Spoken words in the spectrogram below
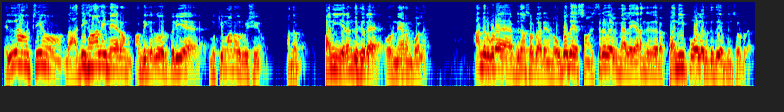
எல்லாவற்றையும் இந்த அதிகாலை நேரம் அப்படிங்கிறது ஒரு பெரிய முக்கியமான ஒரு விஷயம். அந்த பனி இறங்குகிற ஒரு நேரம் போல. ஆண்டவர் கூட இப்படிதான் சொல்றாரு என்னோட உபதேசம் இஸ்ரேவேல் மேல இறங்குகிற பனி போல இருக்குது அப்படின்னு சொல்றாரு.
